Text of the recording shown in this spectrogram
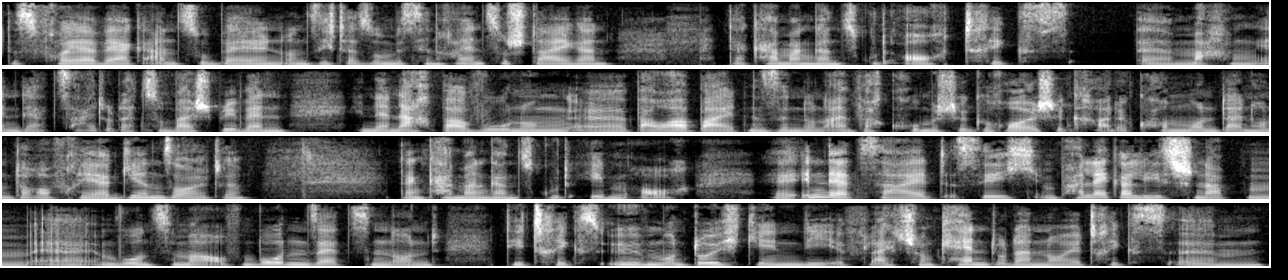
das Feuerwerk anzubellen und sich da so ein bisschen reinzusteigern, da kann man ganz gut auch Tricks äh, machen in der Zeit. Oder zum Beispiel, wenn in der Nachbarwohnung äh, Bauarbeiten sind und einfach komische Geräusche gerade kommen und dein Hund darauf reagieren sollte, dann kann man ganz gut eben auch äh, in der Zeit sich ein paar Leckerlis schnappen, äh, im Wohnzimmer auf den Boden setzen und die Tricks üben und durchgehen, die ihr vielleicht schon kennt oder neue Tricks ähm,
